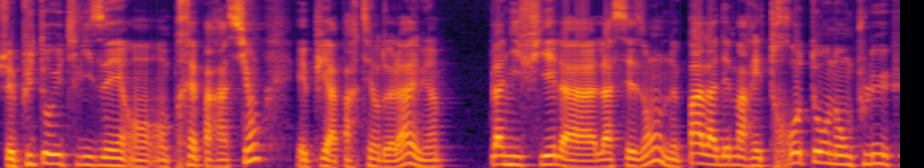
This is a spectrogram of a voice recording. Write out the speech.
je vais plutôt utiliser en, préparation. Et puis à partir de là, eh bien, planifier la, saison, ne pas la démarrer trop tôt non plus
